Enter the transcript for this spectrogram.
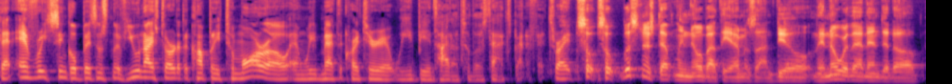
that every single business, if you and I started a company tomorrow and we met the criteria, we'd be entitled to those tax benefits, right? So, so listeners definitely know about the Amazon deal. They know where that ended up.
